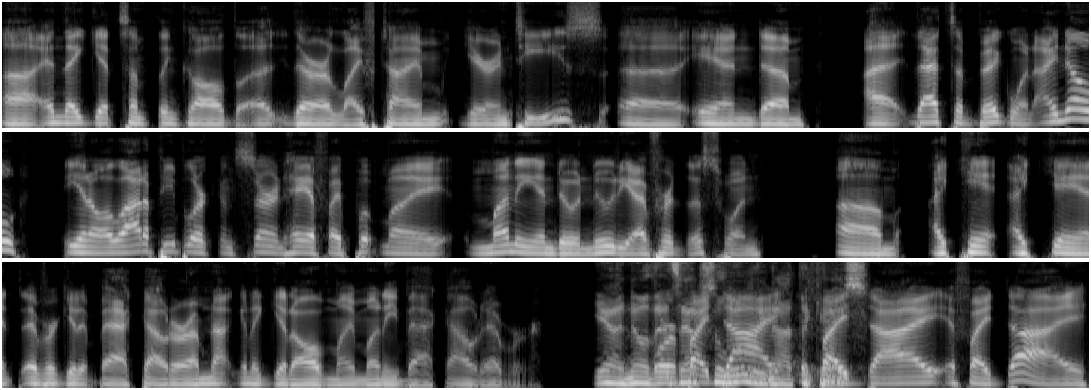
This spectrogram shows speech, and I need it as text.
Uh, and they get something called uh, there are lifetime guarantees and um, I, that's a big one i know you know, a lot of people are concerned. Hey, if I put my money into annuity, I've heard this one. Um, I can't, I can't ever get it back out, or I'm not going to get all of my money back out ever. Yeah, no, that's absolutely die, not the if case. If I die, if I die,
